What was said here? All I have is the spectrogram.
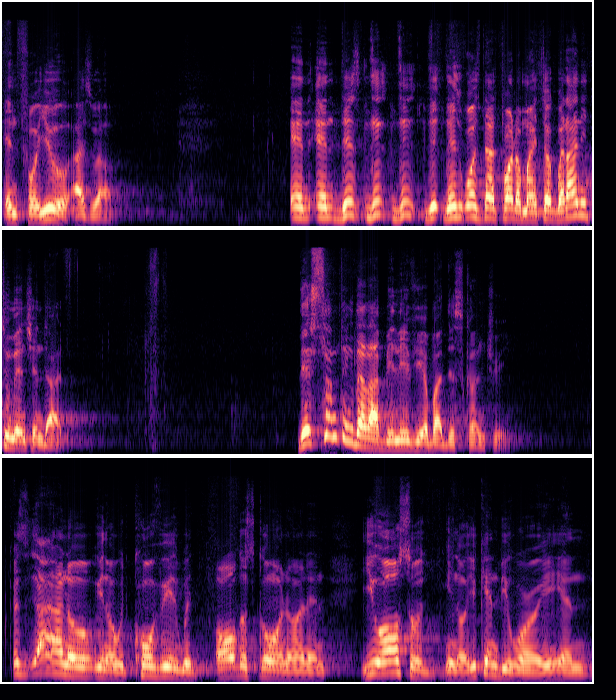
and for you as well. And, and this, this, this, this was not part of my talk, but I need to mention that. There's something that I believe here about this country. Because I know, you know, with COVID, with all this going on, and you also, you know, you can be worried and,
